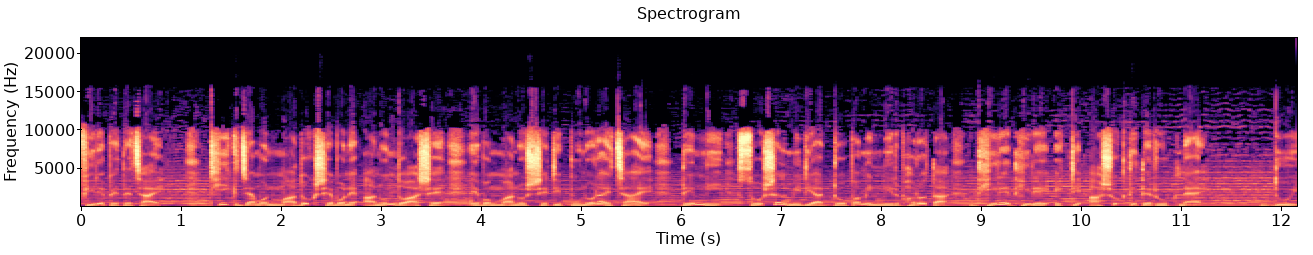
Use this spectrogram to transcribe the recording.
ফিরে পেতে চায়। ঠিক যেমন মাদক সেবনে আনন্দ আসে এবং মানুষ সেটি পুনরায় চায়, তেমনি সোশ্যাল মিডিয়ার ডোপামিন নির্ভরতা ধীরে ধীরে একটি আসক্তিতে রূপ নেয়। দুই,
